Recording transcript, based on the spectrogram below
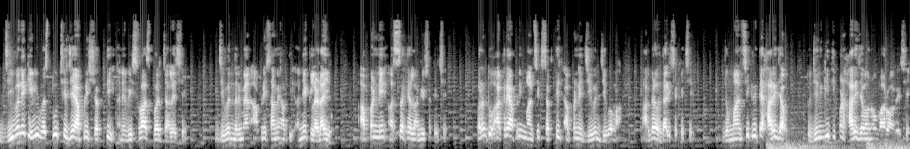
જીવન એક એવી વસ્તુ છે જે આપણી શક્તિ અને વિશ્વાસ પર ચાલે છે. જીવન દરમિયાન આપણી સામે આવતી અનેક લડાઈઓ આપણને અસહ્ય લાગી શકે છે. પરંતુ આખરે આપણી માનસિક શક્તિ જ આપણને જીવન જીવવામાં આગળ વધારી શકે છે. જો માનસિક રીતે હારી જાઓ, તો જિંદગીથી પણ હારી જવાનો વારો આવે છે.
